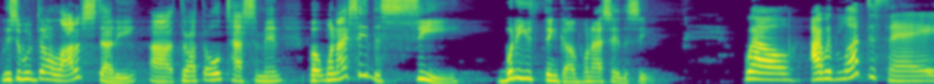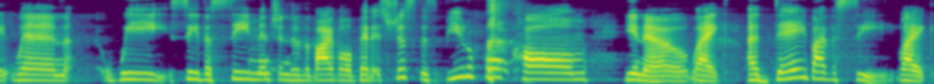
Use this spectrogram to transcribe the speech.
Lisa, we've done a lot of study uh, throughout the Old Testament, but when I say the sea, what do you think of when I say the sea? Well, I would love to say when we see the sea mentioned in the Bible that it's just this beautiful, calm, you know, like a day by the sea, like,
